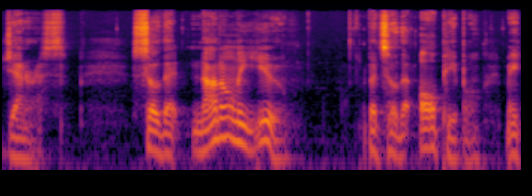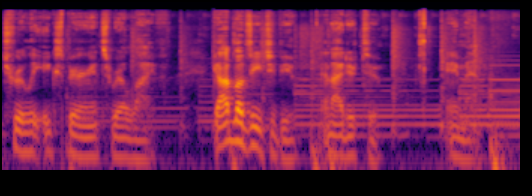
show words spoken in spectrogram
generous so that not only you, but so that all people may truly experience real life. God loves each of you, and I do too. Amen.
